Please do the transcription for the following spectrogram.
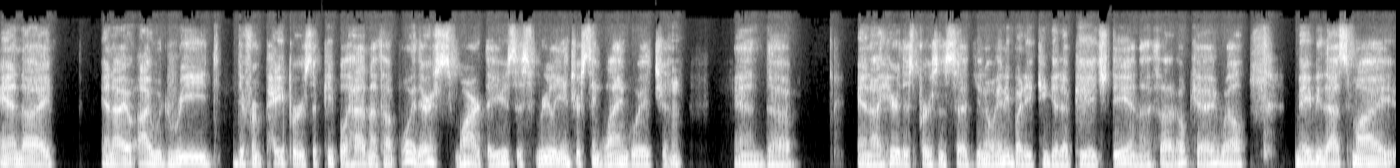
And I, and I, I would read different papers that people had, and I thought, boy, they're smart. They use this really interesting language, and and uh, and I hear this person said, you know, anybody can get a PhD, and I thought, okay, well, maybe that's my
